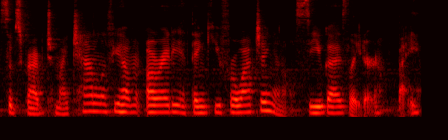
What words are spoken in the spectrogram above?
subscribe to my channel if you haven't already. Thank you for watching, and I'll see you guys later. Bye.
